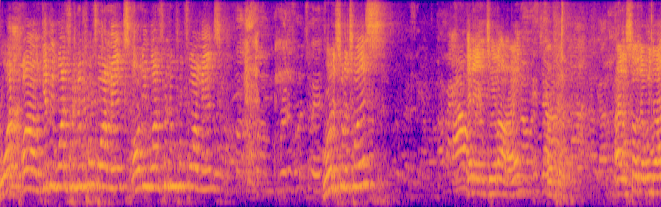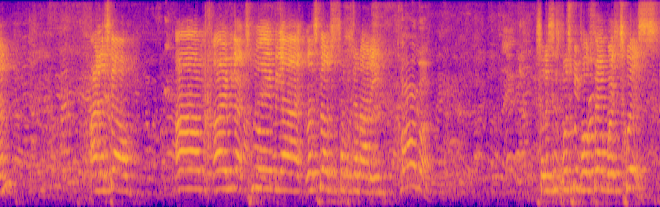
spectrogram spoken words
One, um, give me one for new performance. Only one for new performance. Rollers for the twist. And then J Law, right? Perfect. All right, so then we done. All right, let's go. Um, all right, we got Tulane, we got, let's go to something Gennady. Karma. So this is Bush Queen Folk Fanboys Twist.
